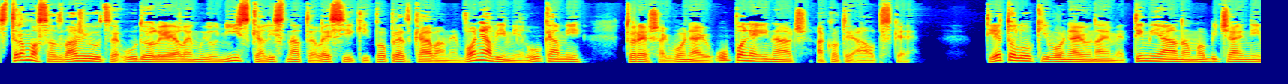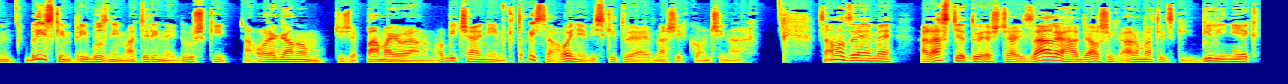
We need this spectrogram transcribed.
Strmo sa zvažujúce údolie lemujú nízke lisnaté lesíky popredkávané voňavými lúkami, ktoré však voňajú úplne ináč ako tie alpské. Tieto lúky voňajú najmä tymiánom obyčajným, blízkym príbuzným materinej dúšky a oreganom, čiže pamajoránom obyčajným, ktorý sa hojne vyskytuje aj v našich končinách. Samozrejme, rastie tu ešte aj záľaha ďalších aromatických byliniek,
